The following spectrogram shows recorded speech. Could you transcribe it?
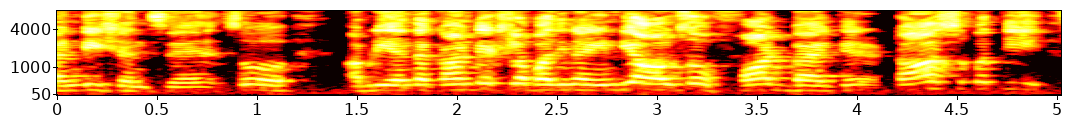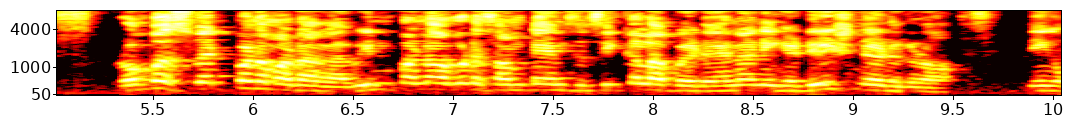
கண்டிஷன்ஸு ஸோ அப்படி அந்த கான்டெக்ட்ல பாத்தீங்கன்னா India also fought back toss பத்தி ரொம்ப ஸ்வெட் பண்ண மாட்டாங்க. வின் பண்ணா கூட சம்டைம்ஸ் சிக்கலா போயிடும். ஏன்னா நீங்க டிவிஷன் எடுக்கணும். நீங்க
